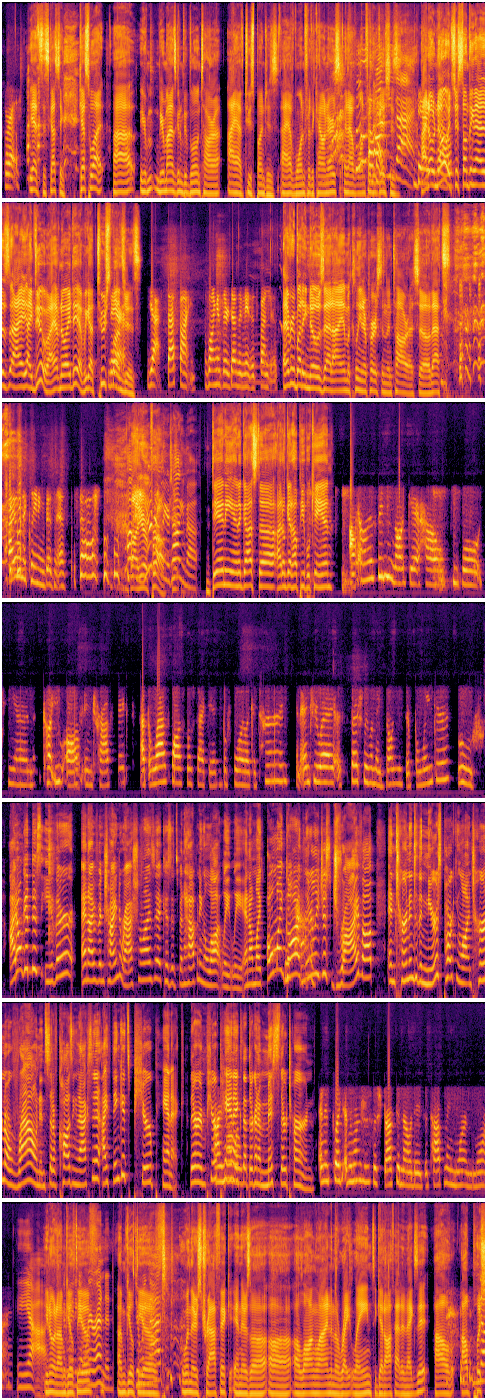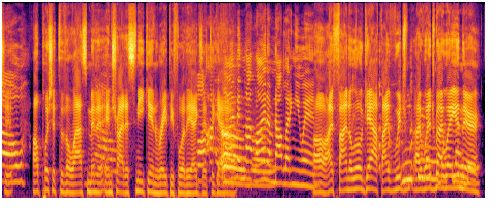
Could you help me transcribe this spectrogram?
Gross. Yeah, it's disgusting. Guess what? Uh, your your mind's gonna be blown, Tara. I have two sponges. I have one for the counters and I have one for the dishes. I don't know. It's just something that is I, I do. I have no idea. We got two sponges. Yes, that's fine. As long as they're designated sponges. Everybody knows that I am a cleaner person than Tara, so that's I own a cleaning business, so oh, oh you're you a know pro. what you're talking about. Danny and Augusta, I don't get how people can. I honestly do not get how people can cut you off in traffic at the last possible second before like a turn, an entryway, especially when they don't use their blinker. Oof. I don't get this either, and I've been trying to rationalize it because it's been happening a lot lately. And I'm like, oh my god, literally just drive up and turn into the nearest parking lot and turn around instead of causing an accident. I think it's pure panic. They're in pure I panic know. that they're gonna miss their turn. And it's like everyone's just distracted nowadays. It's happening more and more. Yeah. You know what I'm Good way to guilty of? Rear-ended. I'm guilty Doing of that. when there's traffic and there's a, a a long line in the right lane to get off at an exit. I'll I'll push No. it. I'll push it to the last minute and try to sneak in right before the exit Well, to I- get if out. I'm in that line, I'm not letting you in. Oh, I find a little gap. I wedge, I wedge my way in there.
